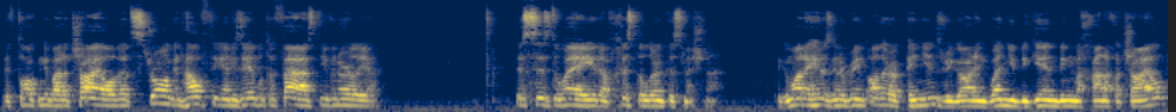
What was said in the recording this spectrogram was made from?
it's talking about a child that's strong and healthy and he's able to fast even earlier. This is the way Rav Chisda learned this Mishnah. The Gemara here is going to bring other opinions regarding when you begin being machanach a child,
